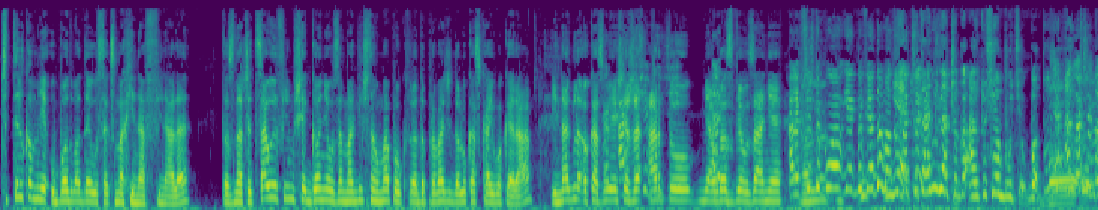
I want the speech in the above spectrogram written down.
czy tylko mnie ubodła Deus Ex Machina w finale? To znaczy, cały film się gonią za magiczną mapą, która doprowadzi do Luka Skywalkera i nagle okazuje się, Artu że się Artu budzi. miał Ale- rozwiązanie. Ale przecież to było jakby wiadomo, to Nie, znaczy... pytanie dlaczego Altu się obudził, bo to, Bo- że dlaczego?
